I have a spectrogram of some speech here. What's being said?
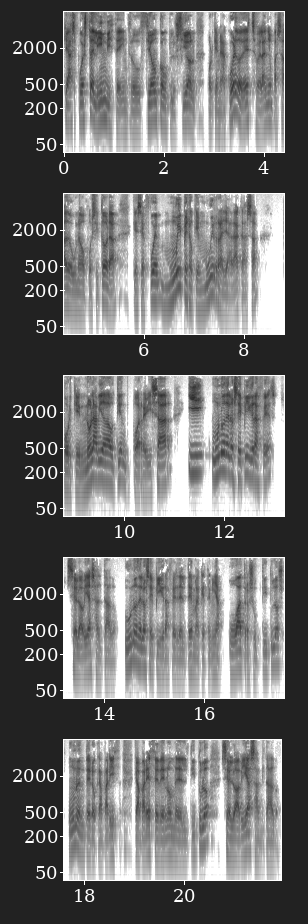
que has puesto el índice, introducción, conclusión, porque me acuerdo, de hecho, el año pasado una opositora que se fue muy, pero que muy rayada a casa porque no le había dado tiempo a revisar y uno de los epígrafes se lo había saltado. Uno de los epígrafes del tema que tenía cuatro subtítulos, uno entero que aparece, que aparece de nombre del título, se lo había saltado.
